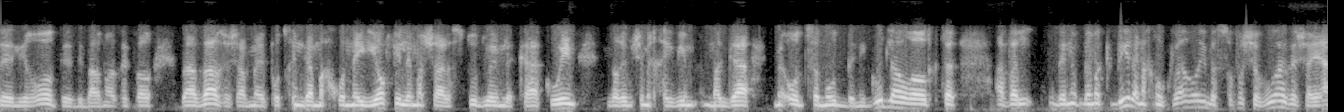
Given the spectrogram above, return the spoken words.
אה, לראות. אה, דיברנו על זה כבר בעבר, ששם אה, פותחים גם מכוני יופי למשל, סטודיואים לקעקועים, דברים שמחייבים מגע מאוד צמוד בניגוד להוראות קצת, אבל במקביל אנחנו כבר רואים בסוף השבוע הזה שהיה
